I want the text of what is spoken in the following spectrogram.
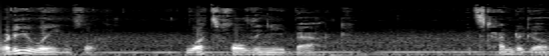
What are you waiting for? What's holding you back? It's time to go.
